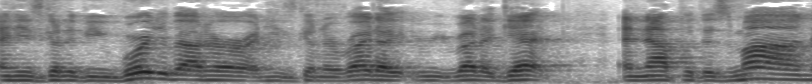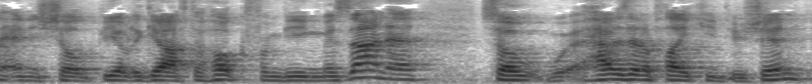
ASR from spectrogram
and he's going to be worried about her and he's going to write a write a get and not put this man and she'll be able to get off the hook from being mezana. So how does that apply to kiddushin?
